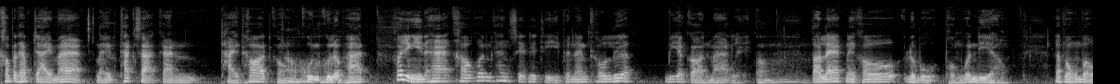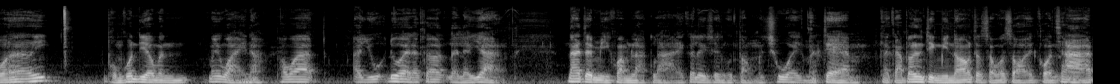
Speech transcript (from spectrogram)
เขาประทับใจมากในทักษะการถ่ายทอดของคุณกุลพัฒน์เขาอย่างนี้นะฮะเขาค่อนข้างเซนซิทีฟเพราะฉะนั้นเขาเลือกวิทยากรมากเลยอ๋อตอนแรกเนี่ยเขาระบุผมคนเดียว แล้วผมก็บอกว่าเฮ้ยผมคนเดียวมันไม่ไหวนะเพราะว่าอายุด้วยแล้วก็หลาย ๆ อย่าง น่าจะมีความหลากหลาย ก็เลยเชิญคุณต่องมาช่วยมาแจมนะครับแล้วจริง ๆ มีน้องจากสวสอีกคนใช่อาร์ต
